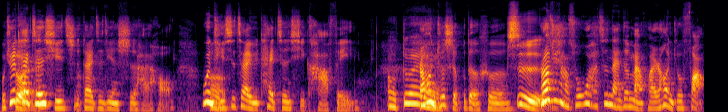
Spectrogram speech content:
我觉得太珍惜纸袋这件事还好，问题是在于太珍惜咖啡。哦，对，然后你就舍不得喝，是，然后就想说，哇，这难得买回来，然后你就放，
